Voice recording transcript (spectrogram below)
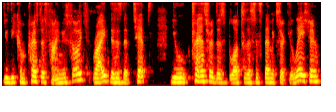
You decompress the sinusoids, right? This is the TIPS. You transfer this blood to the systemic circulation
